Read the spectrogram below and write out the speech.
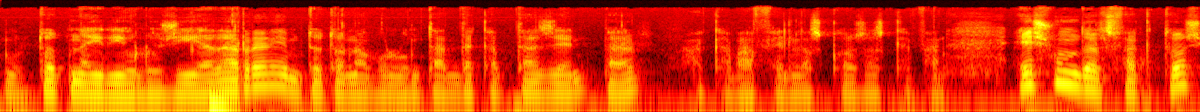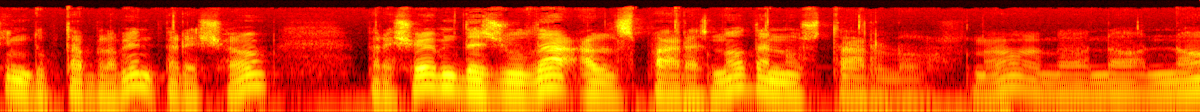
amb tota una ideologia darrere amb tota una voluntat de captar gent per acabar fent les coses que fan. És un dels factors, indubtablement, per això per això hem d'ajudar els pares, no denostar-los, no? No, no, no,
